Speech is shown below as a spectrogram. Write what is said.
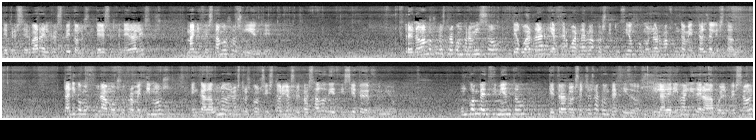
de preservar el respeto a los intereses generales, manifestamos lo siguiente. Renovamos nuestro compromiso de guardar y hacer guardar la Constitución como norma fundamental del Estado tal y como juramos o prometimos en cada uno de nuestros consistorios el pasado 17 de junio. Un convencimiento que tras los hechos acontecidos y la deriva liderada por el PSOE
